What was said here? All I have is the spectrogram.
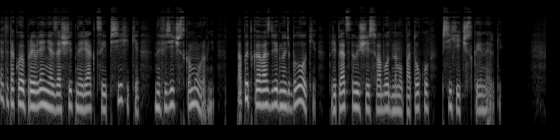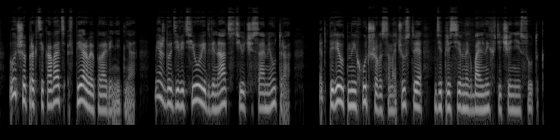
Это такое проявление защитной реакции психики на физическом уровне, попытка воздвигнуть блоки, препятствующие свободному потоку психической энергии. Лучше практиковать в первой половине дня, между 9 и 12 часами утра — это период наихудшего самочувствия депрессивных больных в течение суток.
